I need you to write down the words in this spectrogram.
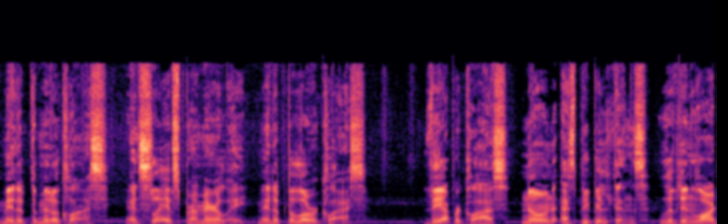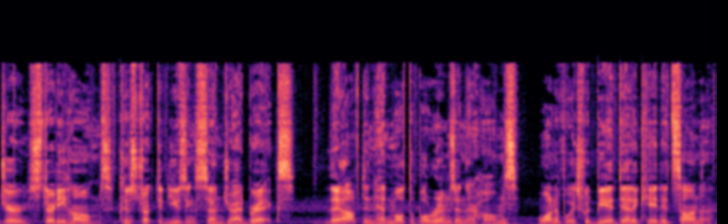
made up the middle class, and slaves primarily made up the lower class. The upper class, known as Pipiltins, lived in larger, sturdy homes constructed using sun-dried bricks. They often had multiple rooms in their homes, one of which would be a dedicated sauna.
